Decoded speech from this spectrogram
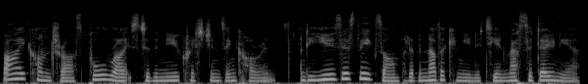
By contrast, Paul writes to the new Christians in Corinth, and he uses the example of another community in Macedonia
